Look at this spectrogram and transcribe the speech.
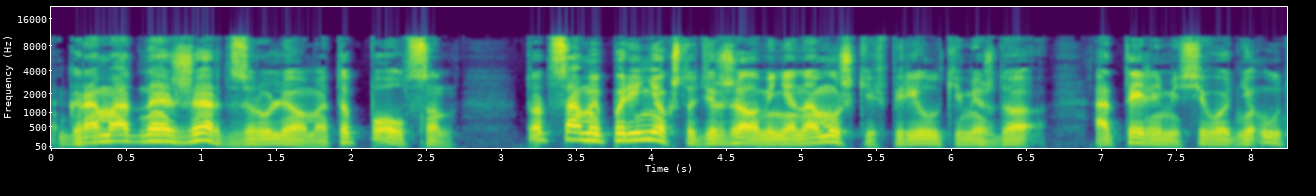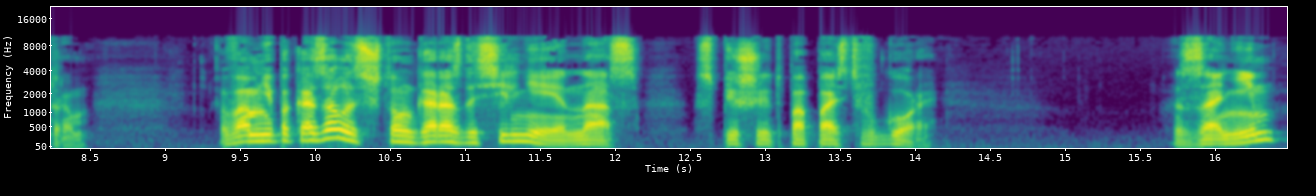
«Громадная жертва за рулем — это Полсон. Тот самый паренек, что держал меня на мушке в переулке между отелями сегодня утром. Вам не показалось, что он гораздо сильнее нас спешит попасть в горы? За ним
